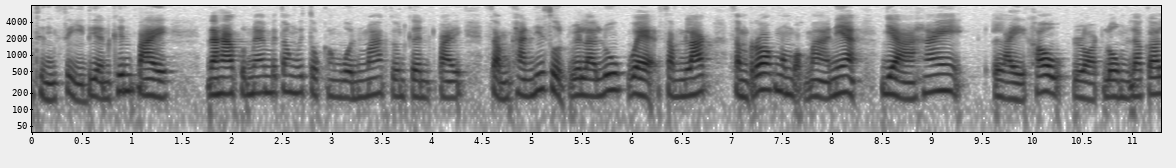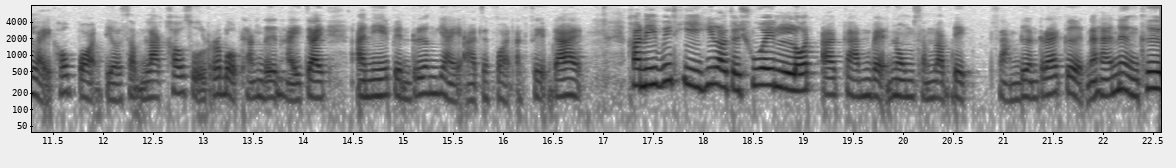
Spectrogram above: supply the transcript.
3-4 เดือนขึ้นไปนะคะคุณแม่ไม่ต้องวิตกกังวลมากจนเกินไปสำคัญที่สุดเวลาลูกแหวะสำลักสำรอกนมออกมาเนี่ยอย่าให้ ไหลเข้าหลอดลม แล้วก็ไหลเข้าปอดเดี๋ยวสำลักเข้าสู่ระบบทางเดินหายใจ อันนี้เป็นเรื่องใหญ่อาจจะปอดอักเสบได้ คราวนี้วิธีที่เราจะช่วยลดอาการแหวะนมสำหรับเด็ก 3 เดือนแรกเกิดนะคะหนึ่งคือ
